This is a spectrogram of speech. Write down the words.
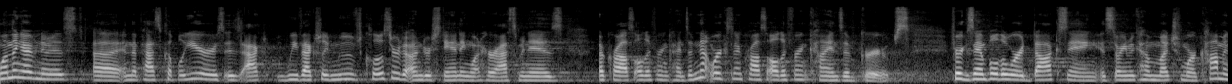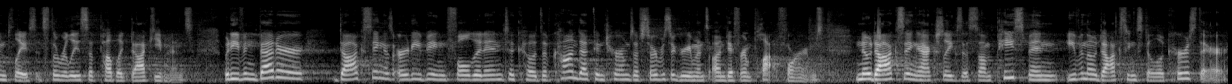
one thing I've noticed uh, in the past couple years is act- we've actually moved closer to understanding what harassment is across all different kinds of networks and across all different kinds of groups. For example, the word doxing is starting to become much more commonplace. It's the release of public documents. But even better, doxing is already being folded into codes of conduct in terms of service agreements on different platforms. No doxing actually exists on Pastebin, even though doxing still occurs there.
